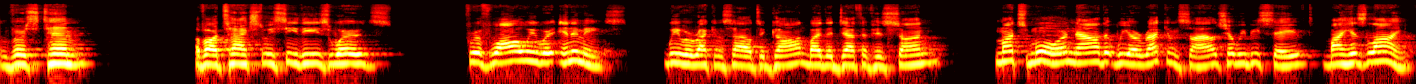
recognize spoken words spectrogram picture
In verse 10 of our text, we see these words For if while we were enemies, we were reconciled to God by the death of his Son, much more, now that we are reconciled, shall we be saved by his life.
